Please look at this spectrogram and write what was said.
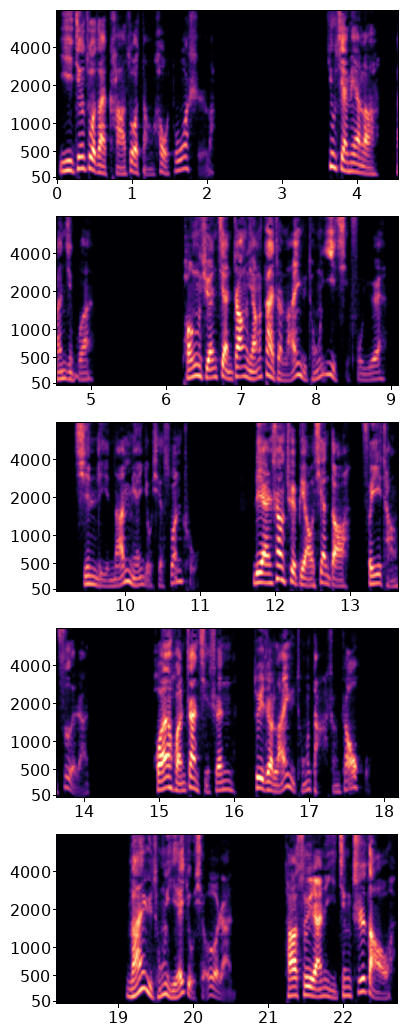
已经坐在卡座等候多时了。又见面了。蓝警官，彭璇见张扬带着蓝雨桐一起赴约，心里难免有些酸楚，脸上却表现得非常自然，缓缓站起身，对着蓝雨桐打声招呼。蓝雨桐也有些愕然，他虽然已经知道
